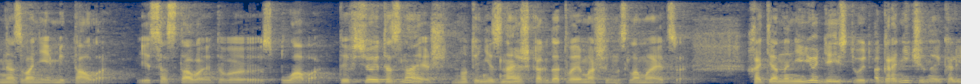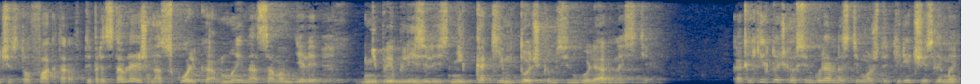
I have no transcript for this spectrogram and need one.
названия металла и состава этого сплава. Ты все это знаешь, но ты не знаешь, когда твоя машина сломается. Хотя на нее действует ограниченное количество факторов. Ты представляешь, насколько мы на самом деле не приблизились ни к каким точкам сингулярности? О каких точках сингулярности может идти речь, если мы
